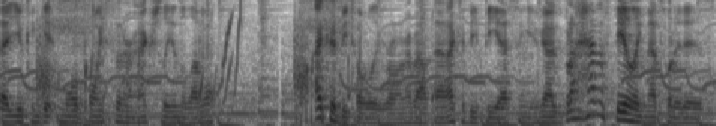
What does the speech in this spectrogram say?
that you can get more points than are actually in the level. I could be totally wrong about that. I could be BSing you guys, but I have a feeling that's what it is.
